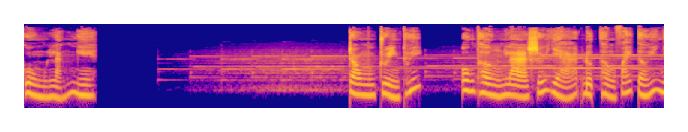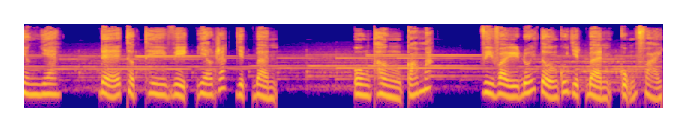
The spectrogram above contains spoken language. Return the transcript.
cùng lắng nghe. Trong truyền thuyết, ôn thần là sứ giả được thần phái tới nhân gian để thực thi việc gieo rắc dịch bệnh. Ôn thần có mắt, vì vậy đối tượng của dịch bệnh cũng phải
